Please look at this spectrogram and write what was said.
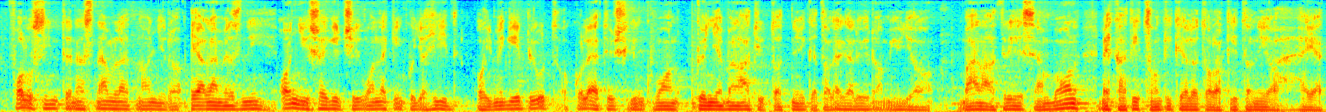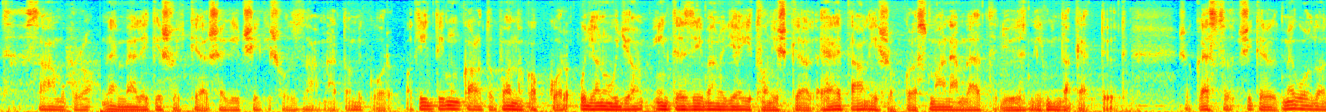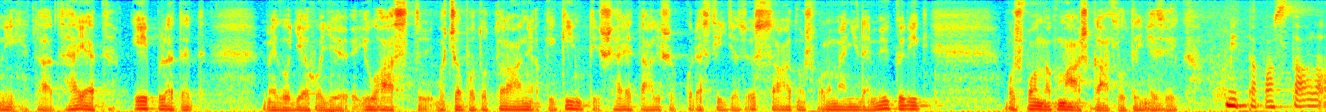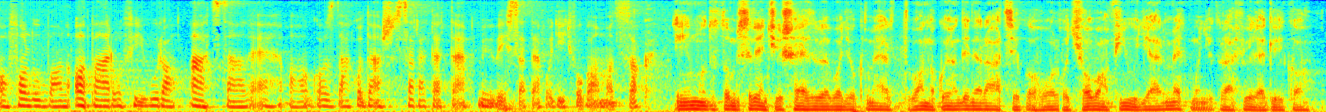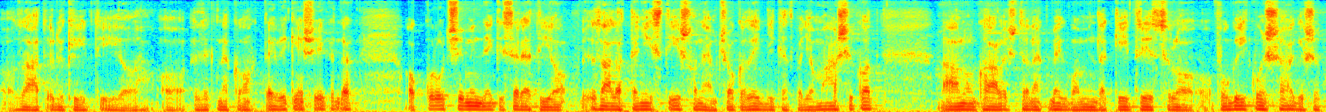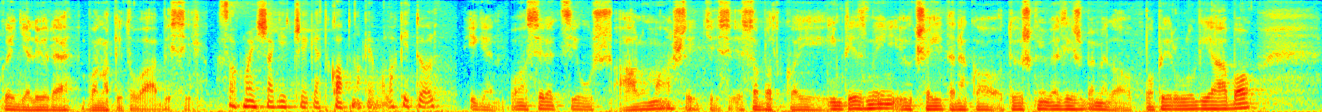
Falu ezt nem lehetne annyira jellemezni. Annyi segítség van nekünk, hogy a híd, ahogy megépült, akkor lehetőségünk van könnyebben átjuttatni őket a legelőre, ami ugye a Bánát részen van, meg hát itthon ki kellett alakítani a helyet számukra. Nem mellékes, hogy kell segítség is hozzá, mert amikor a kinti munkálatok vannak, akkor ugyanúgy a intenzíven ugye itthon is kell helytállni, és akkor azt már nem lehet győzni mind a kettőt. És akkor ezt sikerült megoldani, tehát helyet, épületet, meg ugye, hogy juhászt vagy csapatot találni, aki kint is helytáll, és akkor ezt így az összeállt, most valamennyire működik. Most vannak más gátló tényezők. Mit tapasztal a faluban apáról fiúra átszáll-e a gazdálkodás szeretete, művészete, hogy így fogalmazzak? Én mondhatom, hogy szerencsés helyzetben vagyok, mert vannak olyan generációk, ahol, hogyha van fiúgyermek, mondjuk rá főleg ők a, az átörökíti a, a, ezeknek a tevékenységeknek, akkor ott sem mindenki szereti az állattenyésztést, hanem csak az egyiket vagy a másikat Nálunk hál' Istennek megvan mind a két részről a fogékonyság, és akkor egyelőre van, aki tovább viszi. Szakmai segítséget kapnak-e valakitől? Igen, van szelekciós állomás, egy szabadkai intézmény, ők segítenek a törzskönyvezésben, meg a papírológiába,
